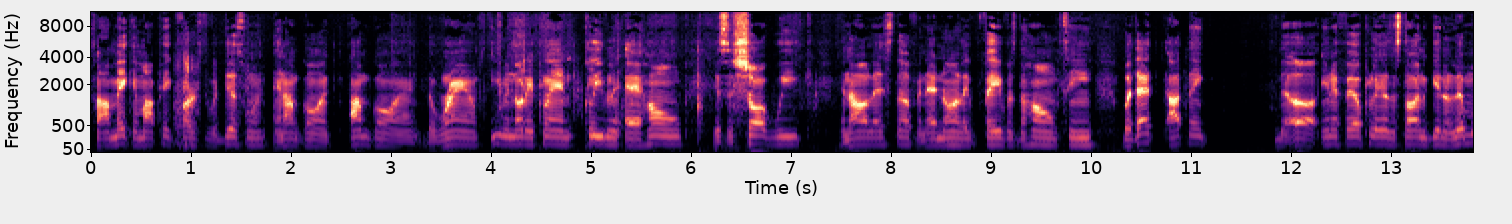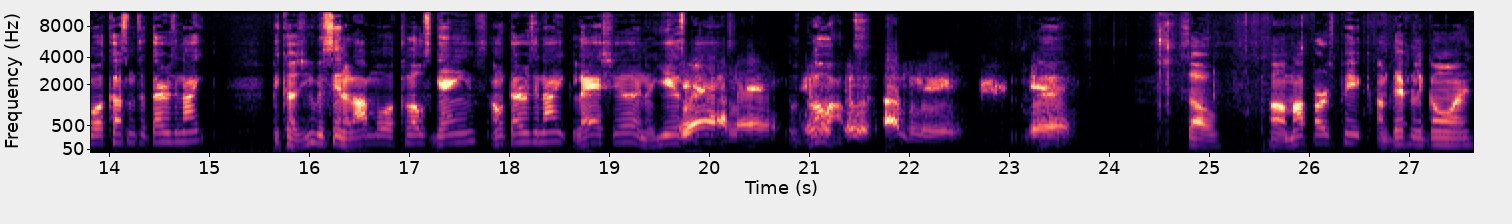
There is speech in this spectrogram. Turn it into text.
so I'm making my pick first with this one, and I'm going I'm going the Rams. Even though they playing Cleveland at home, it's a short week and all that stuff, and that normally favors the home team. But that I think the uh, NFL players are starting to get a little more accustomed to Thursday night because you've been seeing a lot more close games on Thursday night last year and the years. Yeah, past. man. It was blowouts. It was, it was ugly. Yeah. So, uh, my first pick, I'm definitely going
